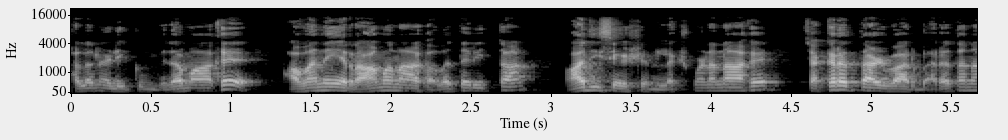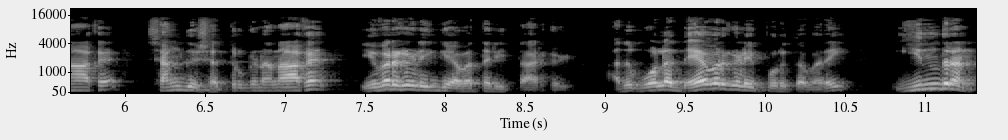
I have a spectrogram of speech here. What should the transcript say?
பலனளிக்கும் விதமாக அவனே ராமனாக அவதரித்தான். ஆதிசேஷன் லக்ஷ்மணனாக சக்கரத்தாழ்வார் பரதனாக சங்கு சத்ருகணனாக இவர்கள் இங்கே அவதரித்தார்கள். அதுபோல தேவர்களை பொறுத்தவரை இந்திரன்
